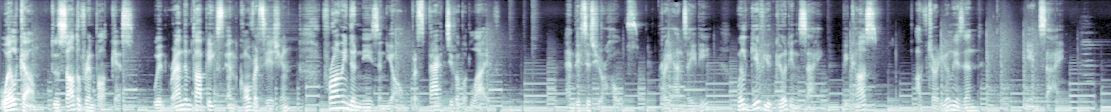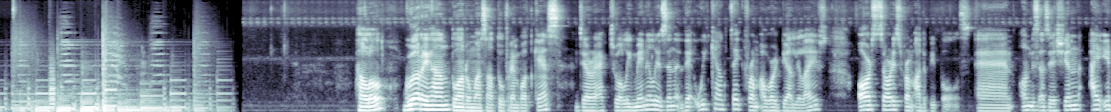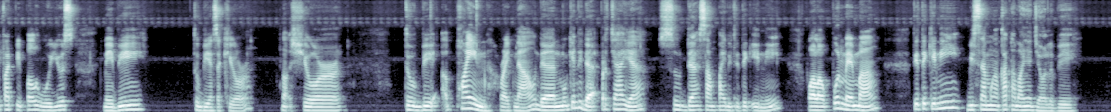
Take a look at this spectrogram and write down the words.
Welcome to South of Frame Podcast with random topics and conversation from Indonesian young perspective about life. And this is your host, Rayhan Saidi, will give you good insight because after you listen, you insight. Halo, gue Rehan, tuan rumah satu Frame Podcast. There are actually many lessons that we can take from our daily lives or stories from other people's. And on this session, I invite people who use maybe to be insecure, not sure to be a point right now, dan mungkin tidak percaya sudah sampai di titik ini, walaupun memang titik ini bisa mengangkat namanya jauh lebih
